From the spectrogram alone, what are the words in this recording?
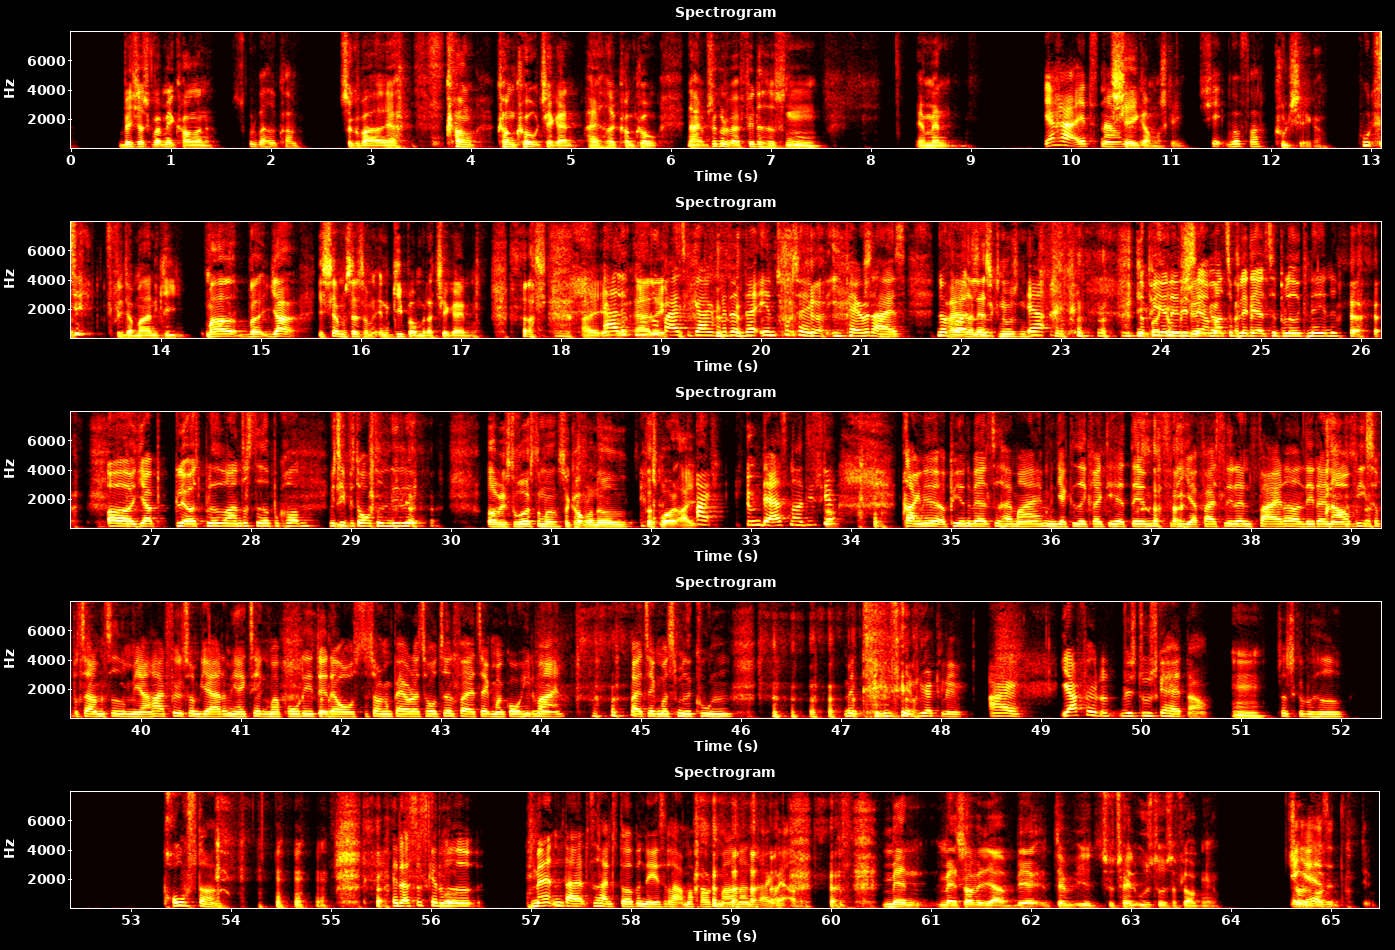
Hvis jeg skulle være med i kongerne, Du, skulle du bare hedde Kong. så kunne bare... Ja, Kong, Kong K tjekker ind. Hej, jeg hedder Kong K. Nej, men så kunne det være fedt at hedde sådan... Jamen, Jeg har et navn. shaker måske. Sh- Hvorfor? Cool shaker. Cool. Fordi der er meget energi. Meget, jeg, jeg ser mig selv som en energibombe, der tjekker ind. Ej, jeg, Ærligt, nu er du faktisk i gang med den der introtekst i Paradise. Når Hej, jeg hedder sådan- Lasse Knudsen. Ja. Når pigerne de ser shaker. mig, så bliver de altid bløde knæene. Og jeg bliver også blød andre steder på kroppen, hvis I forstår sådan en lille... Og hvis du ryster mig, så kommer der noget, der sprøjter. Ej, Nej, jamen det er sådan noget, de siger. Drengene og pigerne vil altid have mig, men jeg gider ikke rigtig have dem, fordi jeg er faktisk lidt af en fighter og lidt af en afviser på samme tid. Men jeg har et følsomt hjerte, men jeg har ikke tænkt mig at bruge det i dette års sæson af Paradise Hotel, for jeg tænkt mig at gå hele vejen. Og jeg tænkt mig at smide kuglen. Men det, det er virkelig... Ej, jeg føler, hvis du skal have et navn, mm. så skal du hedde Prosteren. Eller så skal du hedde manden, der altid har en stoppet næse, larmer fucking meget, når han trækker vejret. men, men så vil jeg vir- det totalt udstøde sig flokken jo. Ja, vil ja, jeg altså, det,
